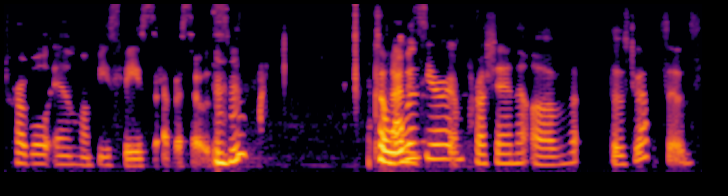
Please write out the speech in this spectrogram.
Trouble in Lumpy Space episodes. Mhm. So, what was your impression of those two episodes?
